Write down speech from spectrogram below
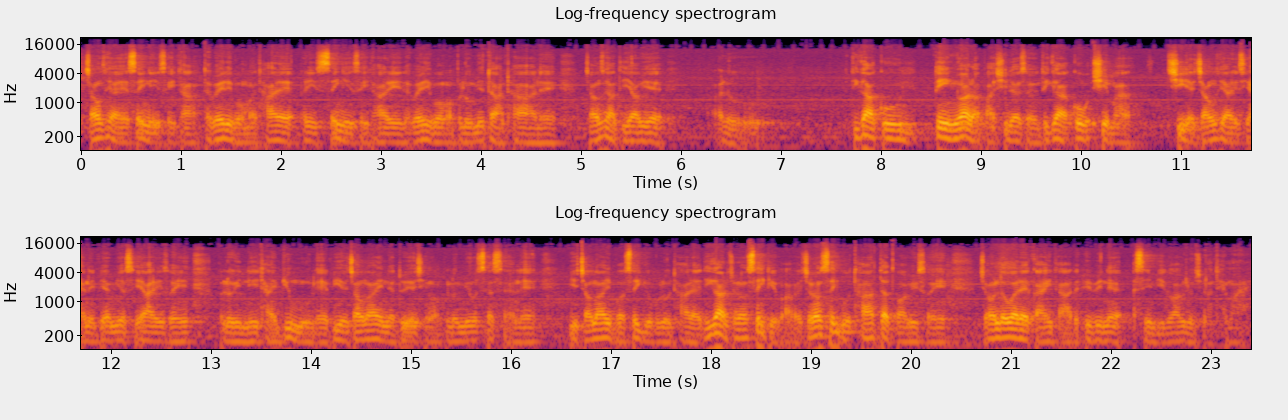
အကြောင်းဆရာရဲ့စိတ်နေစိတ်ထားတပည့်တွေပေါ်မှာထားတဲ့အဲဒီစိတ်နေစိတ်ထားတွေတပည့်တွေပေါ်မှာဘယ်လိုမေတ္တာထားရလဲအကြောင်းဆရာတယောက်ရဲ့အဲ့လို အဓိကကိုတင်ရတာပါရှိလဲဆိုရင်အဓိကကိုအရှိမရှိတဲ့အကြောင်းဆရာတွေဆရာတွေပြန်ပြီးဆရာတွေဆိုရင်ဘယ်လိုနေထိုင်ပြုမှုလဲပြီးတော့အကြောင်းသားတွေနဲ့တွေ့တဲ့အချိန်မှာဘယ်လိုမျိုးဆက်ဆံလဲပြီးတော့အကြောင်းသားတွေပေါ်စိတ်ကိုဘယ်လိုထားလဲအဓိကတော့ကျွန်တော်စိတ်တွေပါပဲကျွန်တော်စိတ်ကိုထားတက်သွားပြီဆိုရင်ကျွန်တော်လုပ်ရတဲ့ guide တာတဖြည်းဖြည်းနဲ့အဆင်ပြေသွားပြီလို့ကျွန်တော်ထင်ပါတယ်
